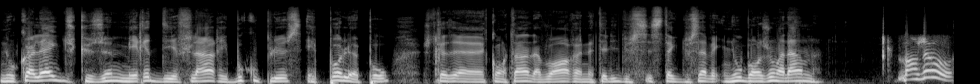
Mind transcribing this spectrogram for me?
Nos collègues du CUSUM méritent des fleurs et beaucoup plus, et pas le pot. Je suis très euh, content d'avoir Nathalie Steak-Doucet avec nous. Bonjour, madame. Bonjour.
